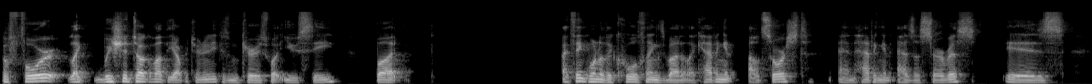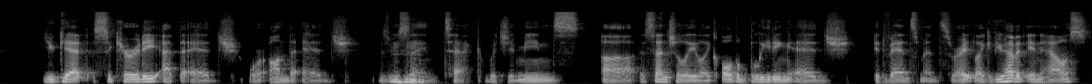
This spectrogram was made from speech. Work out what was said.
Before, like, we should talk about the opportunity because I'm curious what you see. But I think one of the cool things about it, like having it outsourced and having it as a service, is you get security at the edge or on the edge, as we Mhm. say in tech, which it means uh, essentially like all the bleeding edge advancements, right? Like if you have it in house,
